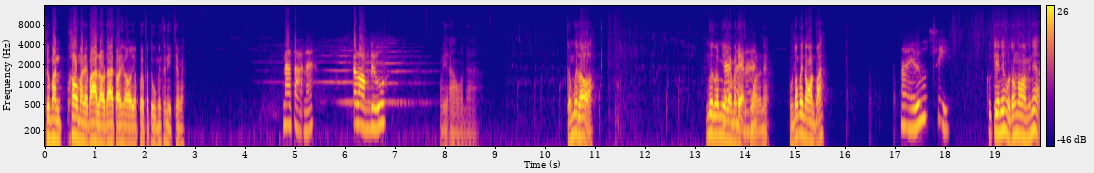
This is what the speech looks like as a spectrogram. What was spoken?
คือมันเข้ามาในบ้านเราได้ตอนที่เรายังเปิดประตูไม่สนิทใช่ไหมน่าจะนะ ก็ลองดู ไม่เอานะจะมืดแล้วเหรอมืดแล้วมีอะไรมาแดกหัวแล้วเนี่ย ผมต้องไปนอนปะ ไม่รู้สิ คือเกมนี้ผมต้องนอนไหมเนี่ย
